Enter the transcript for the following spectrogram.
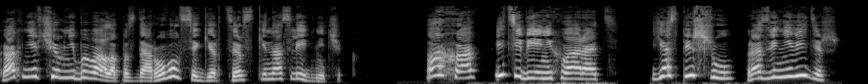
Как ни в чем не бывало, поздоровался герцерский наследничек. «Аха, и тебе не хворать! Я спешу, разве не видишь?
